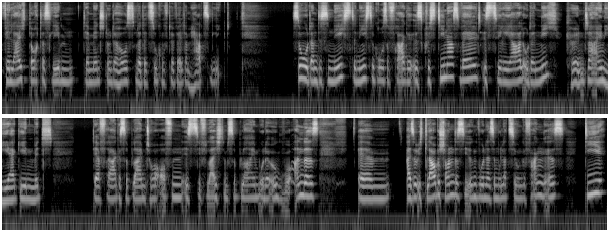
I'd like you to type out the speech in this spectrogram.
vielleicht doch das Leben der Menschen und der Host oder der Zukunft der Welt am Herzen liegt. So, dann das nächste, nächste große Frage ist Christinas Welt, ist sie real oder nicht? Könnte einhergehen mit der Frage Sublime Tor offen, ist sie vielleicht im Sublime oder irgendwo anders? Ähm, also ich glaube schon, dass sie irgendwo in der Simulation gefangen ist, die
